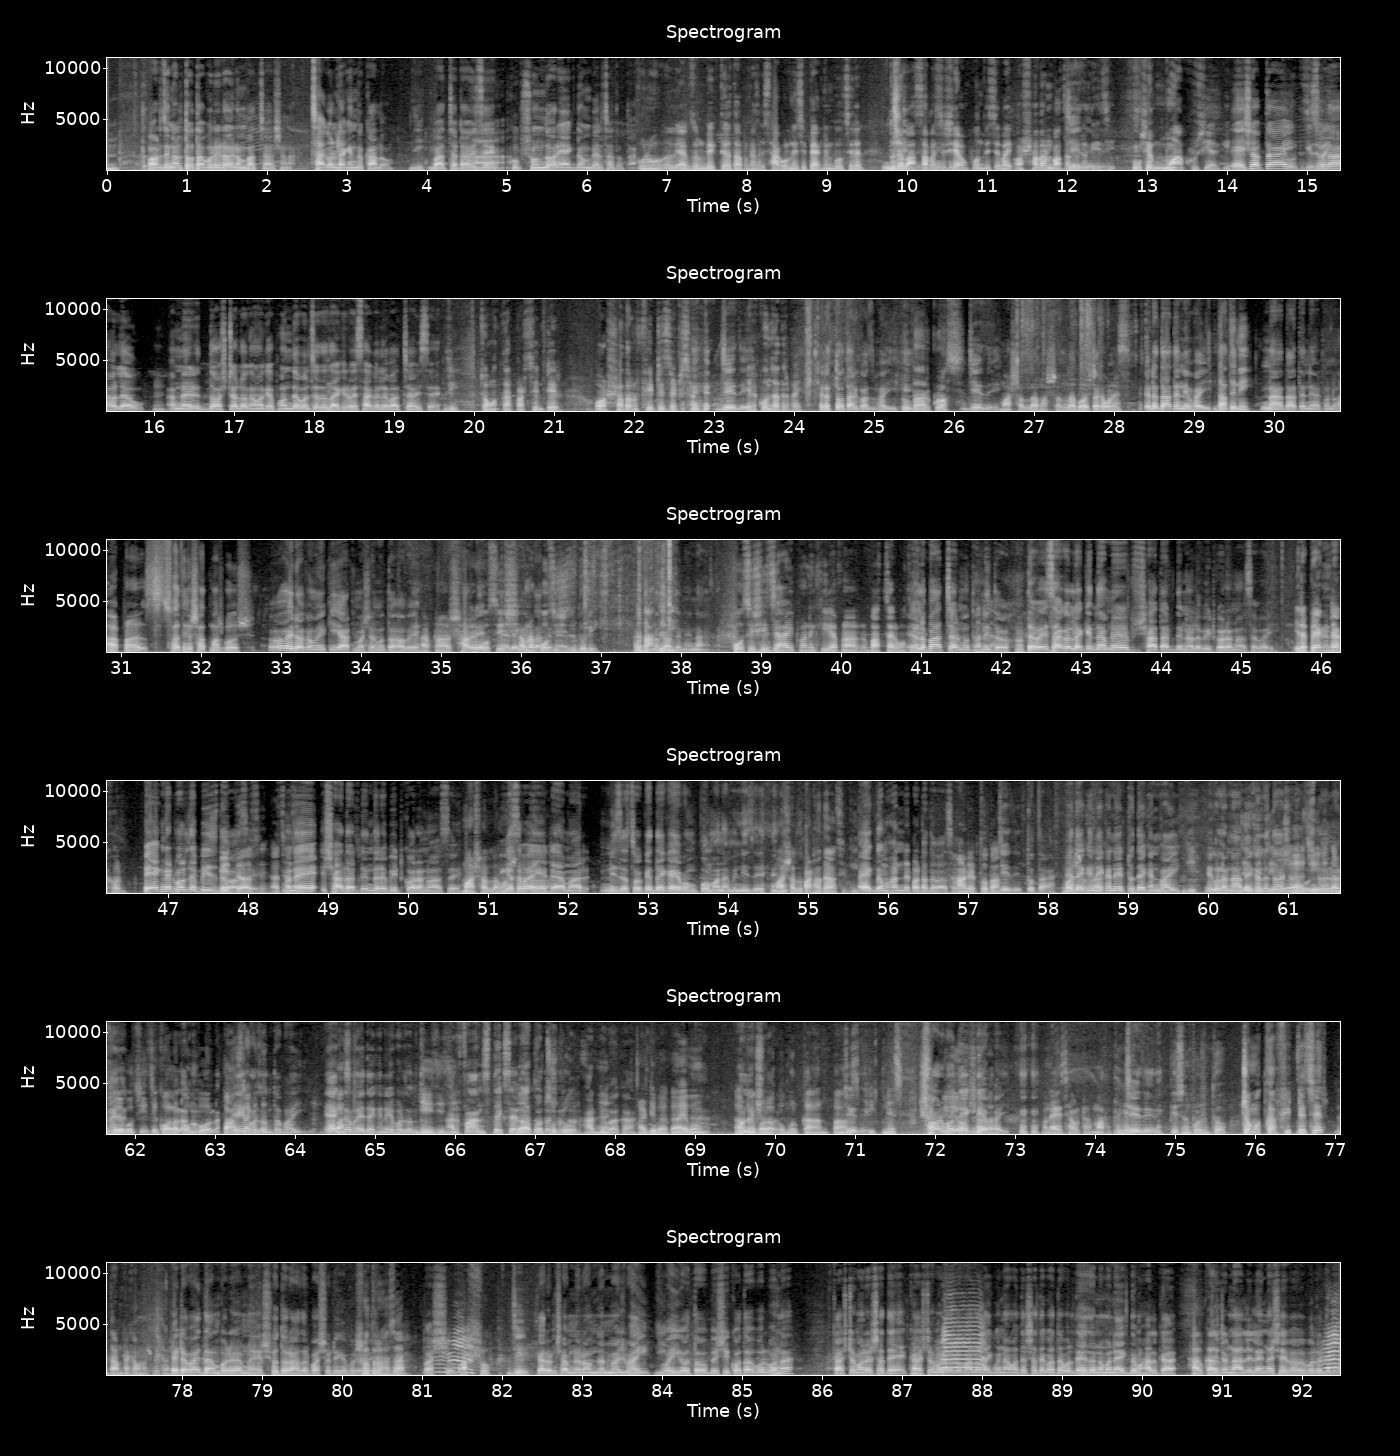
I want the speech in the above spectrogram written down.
অরিজিনাল তোতাপুরেরও এরকম বাচ্চা আসে না। ছাগলটা কিন্তু কালো। জি। বাচ্চাটা হয়েছে খুব সুন্দর একদম বেলচা তোতা। কোনো একজন ব্যক্তি হয়তো আপনার কাছে ছাগল নিয়েছে প্রেগনেন্ট বলছিলেন দুটো বাচ্চা পাইছে সে আমাকে ফোন দিচ্ছে ভাই অসাধারণ বাচ্চা দুটো পেয়েছি। সে মহা খুশি আর কি। এই সপ্তাহে কিছু না হলেও আপনার দশটা লোক আমাকে ফোন দিয়ে বলছে যে জাকির ভাই ছাগলের বাচ্চা হয়েছে। জি চমৎকার পার্সেন্টের অসাধারণ ফিটনেস একটা ছাগল। জি জি। এটা কোন জাতের ভাই? এটা তোতার কচ ভাই। তোতার ক্রস? জি জি। মাশাল্লাহ মাশাল্লাহ বয়সটা কেমন? এটা দাঁতে নেই ভাই। দাঁতে নেই? না দাঁতে নেই এখনও। আপনার ছয় থেকে সাত মাস বয়স? ওই কি আট মাসের মতো হবে। আপনার সাড়ে পঁচিশ আমরা পঁচিশ ধরি। না পঁচিশ ইঞ্চি হাইট মানে কি? আপনার বাচ্চার মতো। বাচ্চার মতনই তো। তবে ছাগলটা কিন্তু আপনার সাত আট দিন হলে বিট করানো আছে ভাই। এটা প্রেগনেন্ট এখন? প্রেগনেন্ট বলতে বীজ দেওয়া আছে। আছে, আচ্ছা, মানে সাত আট দিন ধরে বিট করানো আছে। মাশাল্লাহ ঠিক আছে ভাই এটা আমার নিজের চোখে দেখা এবং প্রমাণ আমি নিজে। মাশাল্লাহ পাঠা দেওয়া আছে কি? একদম হান্ড্রেড পাটা দেওয়া আছে 100 তোতা? জি জি তোতা। এই দেখেন এখানে একটু দেখেন ভাই। এগুলা না দেখালে তো আসলে হ্যাঁ, বুঝতে পারবে আমি না বলছি যে গলা কম্বল, পাঁচটা এই পর্যন্ত ভাই একদম এই দেখেন এই পর্যন্ত। আর ফান্স দেখছেন কত সুন্দর হাড্ডি হ্যাঁ, বাঁকা। হাড্ডি বাঁকা এবং আপনার অনেক গলা কোমল কান পাঁচ। ফিটনেস সর্বদিক দিয়ে ভাই। মানে এই ছাউলটা মাথা থেকে জি, জি। পিছন পর্যন্ত চমৎকার ফিটনেসের দামটা কেমন আসবে এটা এটা ভাই দাম পড়ে আপনার সতেরো হাজার পাঁচশো টাকা পড়ে সতেরো হাজার পাঁচশো। পাঁচশো। জি কারণ সামনে রমজান মাস ভাই ওই অত বেশি কথাও বলব না। কাস্টমারের সাথে কাস্টমারেরও ভালো লাগবে না আমাদের সাথে কথা বলতে এই জন্য মানে একদম হালকা। হালকা। যেটা না নিলে না সেইভাবে বলে দেবো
